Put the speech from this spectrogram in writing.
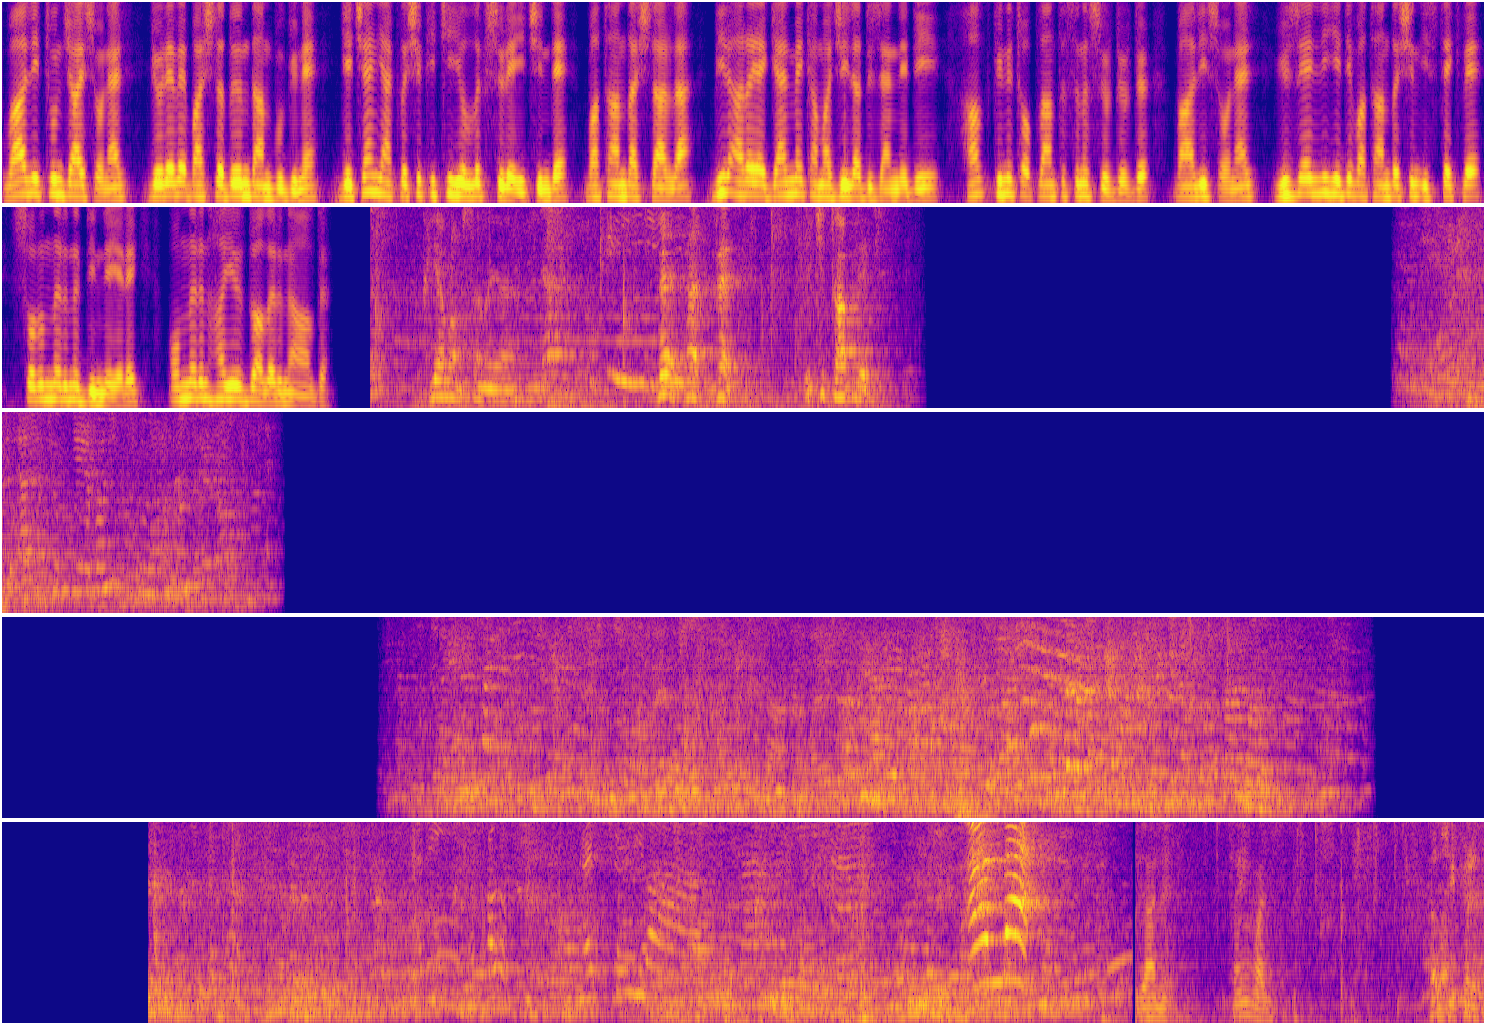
Vali Tuncay Soner, göreve başladığından bugüne, geçen yaklaşık iki yıllık süre içinde, vatandaşlarla, bir araya gelmek amacıyla düzenlediği, Halk Günü toplantısını sürdürdü. Vali Soner, 157 vatandaşın istek ve sorunlarını dinleyerek, onların hayır dualarını aldı. Kıyamam sana ya. Ver, hadi ver. İki tablet. Yani Sayın Valim. Teşekkür ederim.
